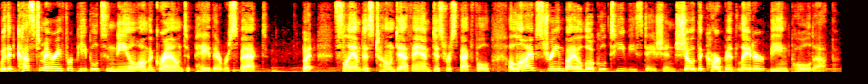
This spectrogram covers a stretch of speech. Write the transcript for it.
with it customary for people to kneel on the ground to pay their respect. But slammed as tone deaf and disrespectful, a live stream by a local TV station showed the carpet later being pulled up.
